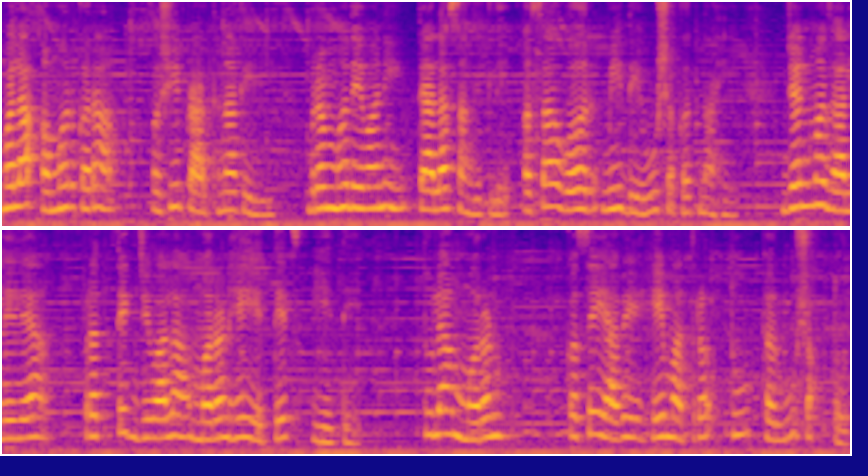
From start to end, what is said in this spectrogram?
मला अमर करा अशी प्रार्थना केली. ब्रह्मदेवानी त्याला सांगितले असा वर मी देऊ शकत नाही. जन्म झालेल्या प्रत्येक जीवाला मरण हे येतेच येते. तुला मरण कसे यावे हे मात्र तू ठरवू शकतोस.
